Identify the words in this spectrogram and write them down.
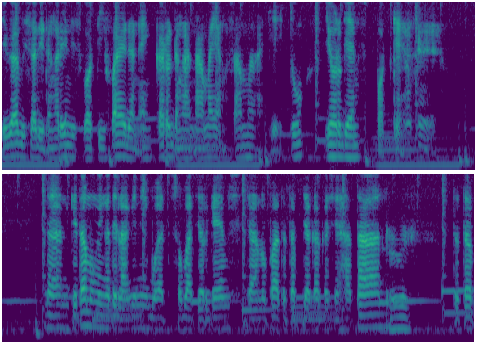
juga bisa didengerin di Spotify dan Anchor dengan nama yang sama yaitu Your Games Podcast. Oke. Dan kita mau ngingetin lagi nih buat sobat your games, jangan lupa tetap jaga kesehatan, tetap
